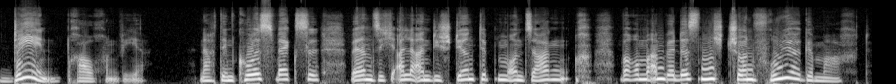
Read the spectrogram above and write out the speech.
Den brauchen wir. Nach dem Kurswechsel werden sich alle an die Stirn tippen und sagen, warum haben wir das nicht schon früher gemacht?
